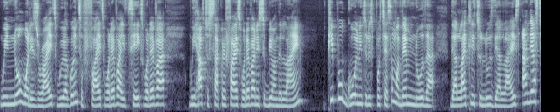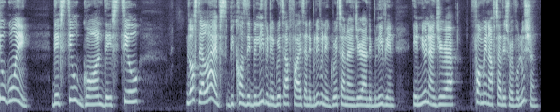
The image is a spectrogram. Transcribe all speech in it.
We know what is right. We are going to fight whatever it takes, whatever we have to sacrifice, whatever needs to be on the line. People going into this protest, some of them know that they're likely to lose their lives and they're still going. They've still gone. They've still lost their lives because they believe in a greater fight and they believe in a greater Nigeria and they believe in a new Nigeria forming after this revolution.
